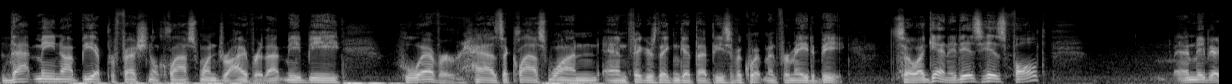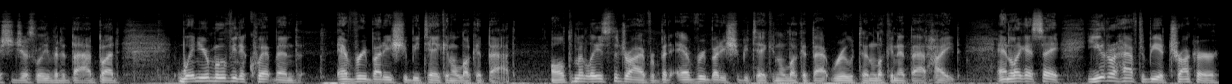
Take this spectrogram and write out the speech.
that may not be a professional class one driver. That may be whoever has a class one and figures they can get that piece of equipment from A to B. So again, it is his fault, and maybe I should just leave it at that. But when you're moving equipment, everybody should be taking a look at that. Ultimately, it's the driver, but everybody should be taking a look at that route and looking at that height. And like I say, you don't have to be a trucker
